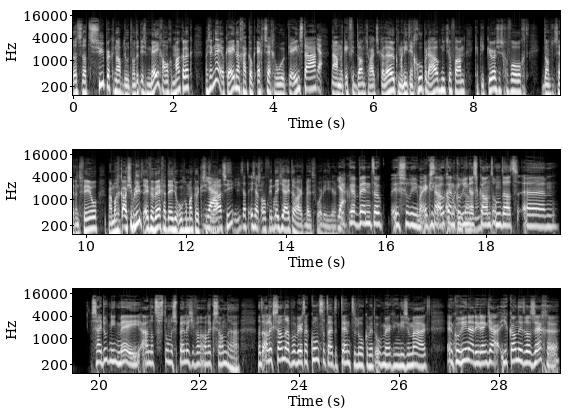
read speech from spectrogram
dat ze dat super knap doet. Want het is mega ongemakkelijk. Maar ze zegt, nee, oké, dan ga ik ook echt zeggen hoe ik erin sta. Ja. Namelijk, ik vind dansen hartstikke leuk, maar niet in groepen. Daar hou ik niet zo van. Ik heb die cursus gevolgd. Ik dans ontzettend veel. Maar mag ik alsjeblieft even weg uit deze ongemakkelijke Ja, situatie? precies. Dat is ook Dus ik vind dat jij te hard bent voor de hier. Ja. Ik eh, ben het ook, eh, sorry, maar ik sta ook aan Corina's kant, omdat ehm, zij doet niet mee aan dat stomme spelletje van Alexandra. Want Alexandra probeert haar constant uit de tent te lokken met opmerkingen die ze maakt. En Corina die denkt, ja, je kan dit wel zeggen,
